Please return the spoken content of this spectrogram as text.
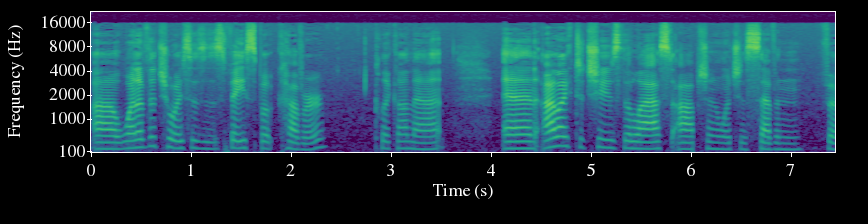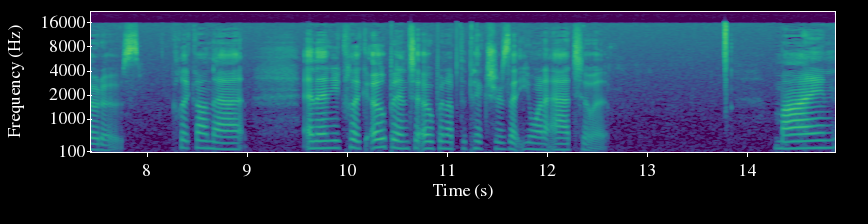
Uh, one of the choices is Facebook cover. Click on that. And I like to choose the last option, which is seven photos. Click on that. And then you click open to open up the pictures that you want to add to it. Mine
